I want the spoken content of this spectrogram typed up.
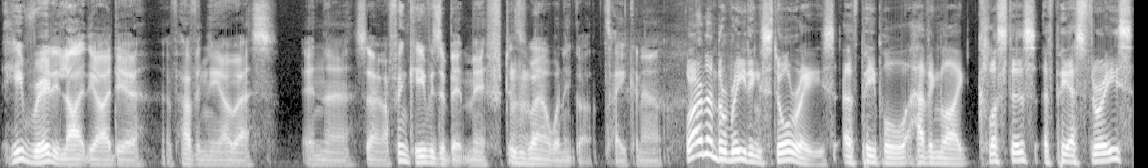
he really liked the idea of having the OS in there. So I think he was a bit miffed as mm-hmm. well when it got taken out. Well, I remember reading stories of people having like clusters of PS3s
